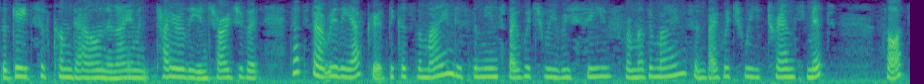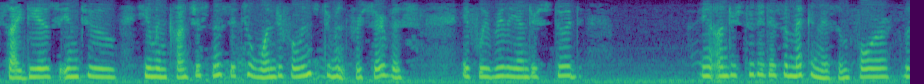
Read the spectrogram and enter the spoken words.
the gates have come down and I am entirely in charge of it, that's not really accurate because the mind is the means by which we receive from other minds and by which we transmit thoughts, ideas into human consciousness. It's a wonderful instrument for service if we really understood understood it as a mechanism for the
